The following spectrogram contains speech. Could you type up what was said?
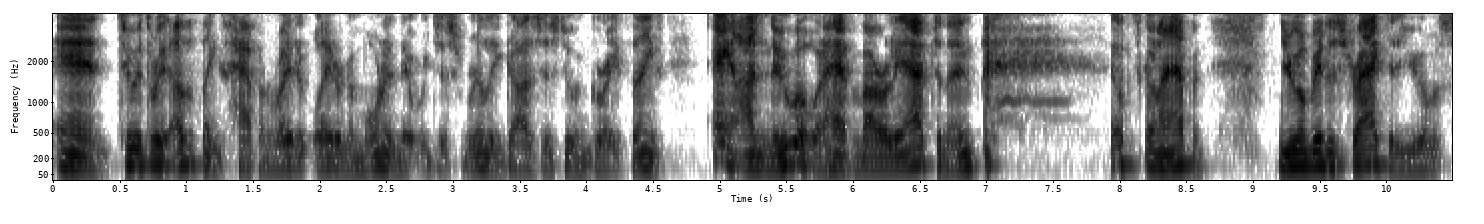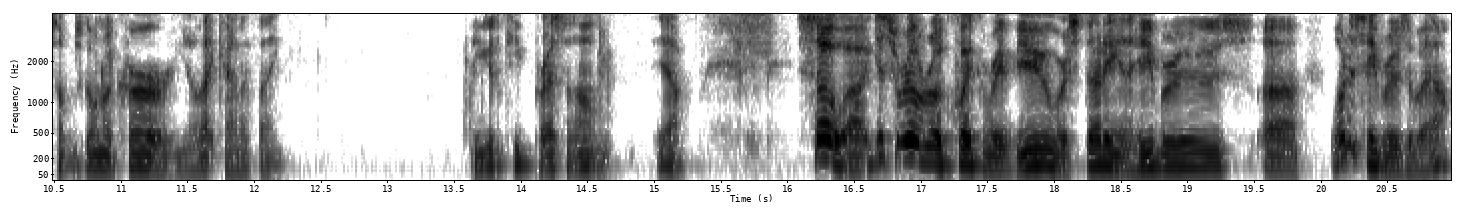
And two or three other things happened later, later in the morning that were just really God's just doing great things. And I knew what would happen by early afternoon. What's going to happen? You're going to be distracted. You're going to, something's going to occur. You know that kind of thing. You just keep pressing on. Yeah. So, uh, just a real, real quick review. We're studying Hebrews. Uh, what is Hebrews about?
